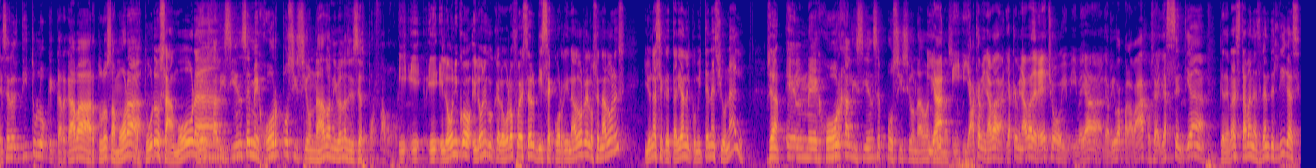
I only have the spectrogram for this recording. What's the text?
Ese era el título que cargaba Arturo Zamora. Arturo Zamora. El jalisciense mejor posicionado a nivel nacional. Decías, por favor. Y, lo único, y lo único que logró fue ser vicecoordinador de los senadores y una secretaría en el Comité Nacional. O sea, el mejor jalisciense posicionado a nivel ya, nacional. Y, ya caminaba, ya caminaba derecho y, veía de arriba para abajo. O sea, ya se sentía que de verdad estaba en las grandes ligas.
